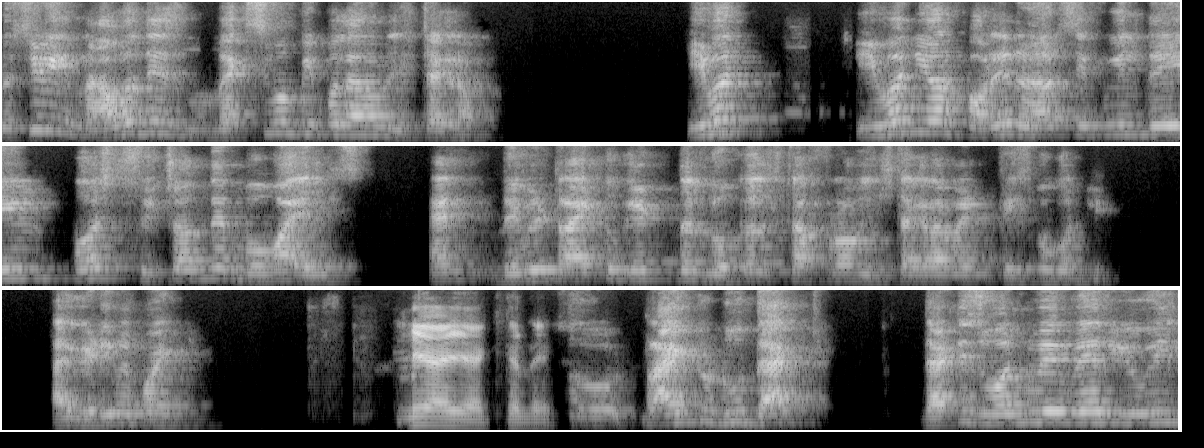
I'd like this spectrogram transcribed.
to See nowadays, maximum people are on Instagram. Even even your foreigners, if will they will first switch on their mobiles and they will try to get the local stuff from Instagram and Facebook only. I getting my point. Yeah, yeah, correct. So try to do that. That is one way where you will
